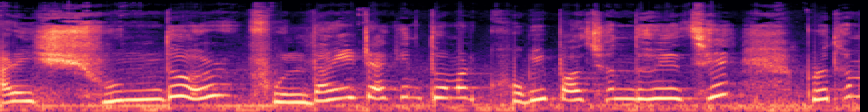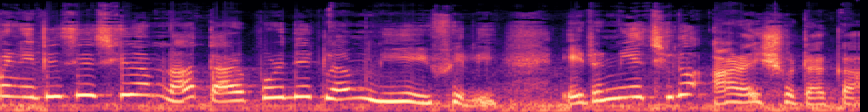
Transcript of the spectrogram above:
আর এই সুন্দর ফুলদানিটা কিন্তু আমার খুবই পছন্দ হয়েছে। প্রথমে নিতে চেয়েছিলাম না, তারপরে দেখলাম নিয়েই ফেলি। এটা নিয়েছিল আড়াইশো টাকা।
